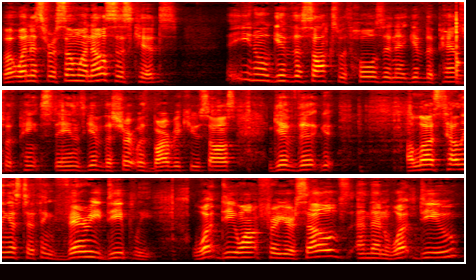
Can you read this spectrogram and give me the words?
But when it's for someone else's kids, you know, give the socks with holes in it, give the pants with paint stains, give the shirt with barbecue sauce, give the. Allah is telling us to think very deeply. What do you want for yourselves, and then what do you,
